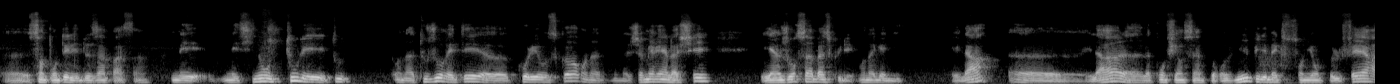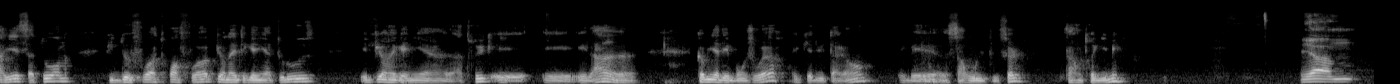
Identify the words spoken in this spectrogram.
euh, sans compter les deux impasses. Hein. Mais, mais sinon, tous les, tout, on a toujours été euh, collé au score. On n'a jamais rien lâché. Et un jour, ça a basculé. On a gagné. Et là, euh, et là la, confiance est un peu revenue. Puis les mecs se sont dit, on peut le faire. Allez, ça tourne. Puis deux fois, trois fois. Puis on a été gagné à Toulouse. Et puis on a gagné un, un truc. Et, et, et là, euh, comme il y a des bons joueurs et qu'il y a du talent, et eh bien, ça roule tout seul. Enfin, entre guillemets. Et euh,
